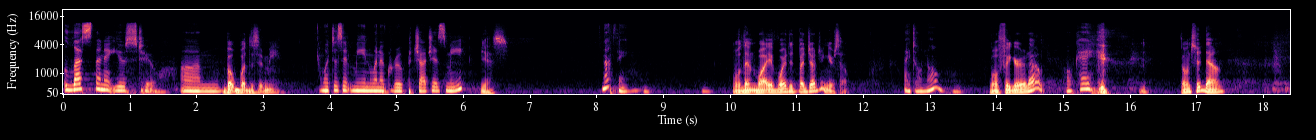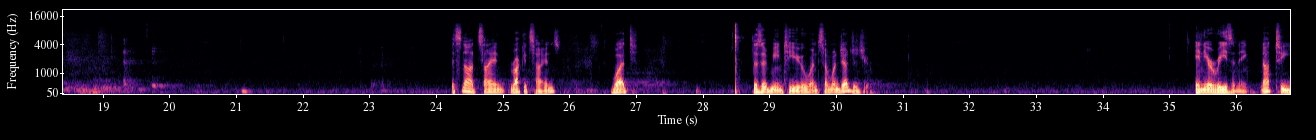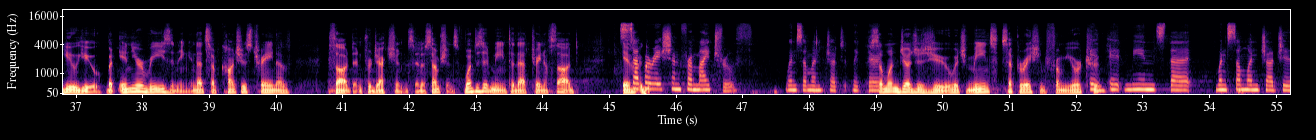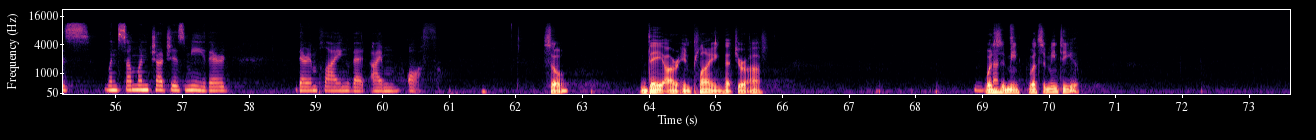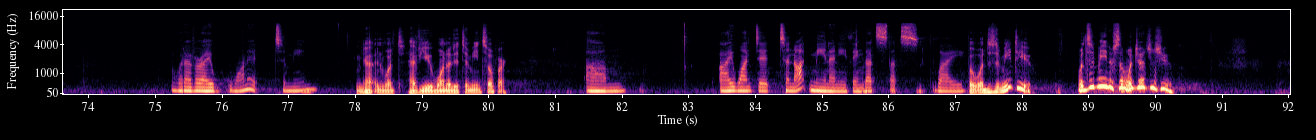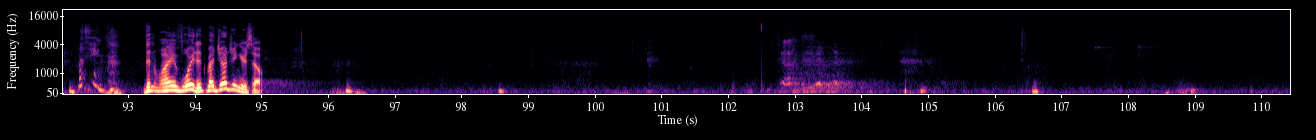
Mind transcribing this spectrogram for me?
Less than it used to. Um, But what does it mean? what does it mean when a group judges me? Yes. Nothing. Well, then why avoid it by judging yourself? I don't know. Well, figure it out. Okay. Don't sit down. It's not science, rocket science. What does it mean to you when someone judges you? In your reasoning, not to you, you, but in your reasoning, in that subconscious train of thought and projections and assumptions, what does it mean to that train of thought if Separation from my truth. When someone judges, like they're, Someone judges you, which means separation from your truth. it means that when someone judges, when someone judges me, they're they're implying that I'm off. so they are implying that you're off. What does it But- mean? What's it mean to you? Whatever I want it to mean. Yeah, and what have you wanted it to mean so far? Um, I want it to not mean anything. That's that's why But what does it mean to you? What does it mean if someone judges you? nothing. Then why avoid it by judging yourself?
